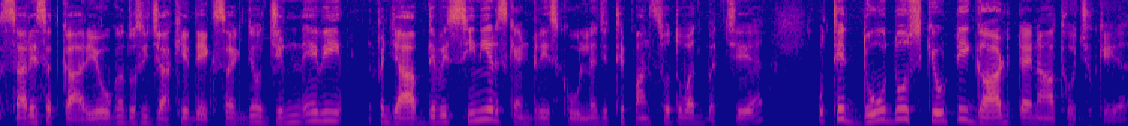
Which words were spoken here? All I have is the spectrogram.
ਸਾਰੇ ਸਤਿਕਾਰਯੋਗ ਹੋ, ਤੁਸੀਂ ਜਾ ਕੇ ਦੇਖ ਸਕਦੇ ਹੋ, ਜਿੰਨੇ ਵੀ ਪੰਜਾਬ ਦੇ ਵਿੱਚ ਸੀਨੀਅਰ ਸੈਕੰਡਰੀ ਸਕੂਲ ਨੇ, ਜਿੱਥੇ 500 ਤੋਂ ਵੱਧ ਬੱਚੇ ਆ, ਉੱਥੇ ਦੋ ਦੋ ਸਿਕਿਉਰਿਟੀ ਗਾਰਡ ਤਾਇਨਾਤ ਹੋ ਚੁੱਕੇ ਆ।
